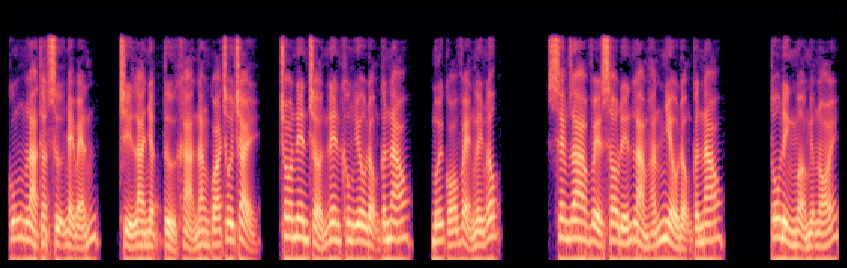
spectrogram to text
cũng là thật sự nhạy bén, chỉ là nhật tử khả năng quá trôi chảy, cho nên trở nên không yêu động cân não, mới có vẻ ngây ngốc. Xem ra về sau đến làm hắn nhiều động cân não. Tô Đình mở miệng nói,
